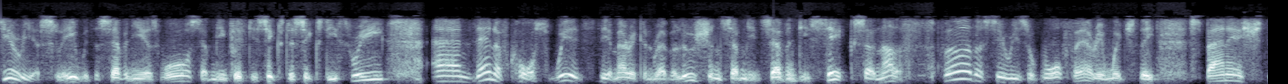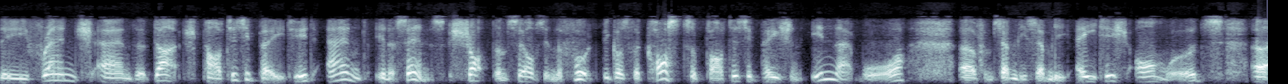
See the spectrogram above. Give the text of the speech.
seriously with the Seven Years' War, 1756 to 63, and then, of course, with the American Revolution, 1776, another further series of warfare in which the Spanish, the French, and the Dutch participated and, in a sense, shot themselves in the foot because the costs of participation in that war uh, from 1778 ish onwards uh,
